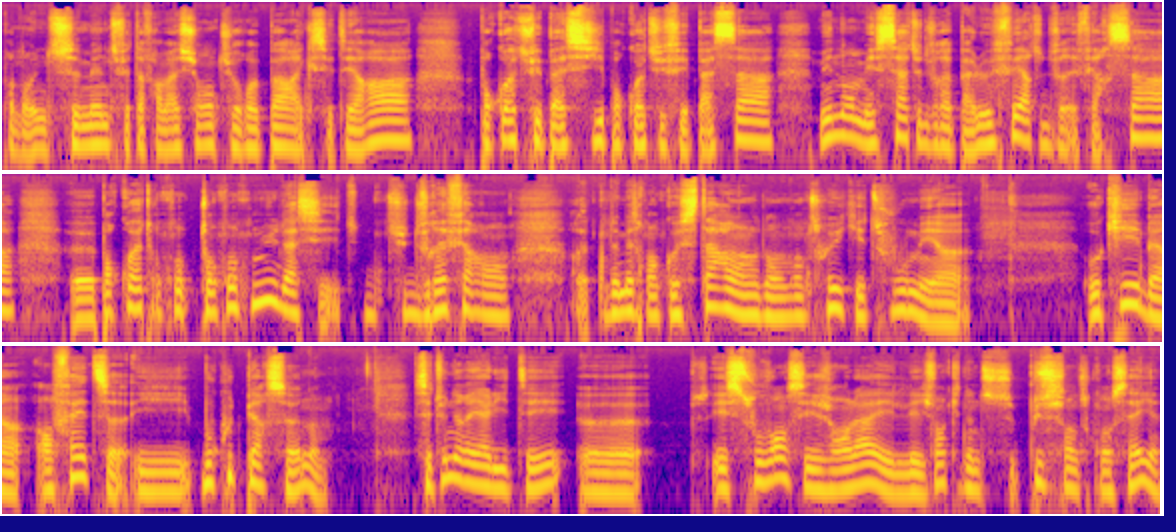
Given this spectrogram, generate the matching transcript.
pendant une semaine tu fais ta formation tu repars etc pourquoi tu fais pas ci pourquoi tu fais pas ça? Mais non mais ça tu devrais pas le faire tu devrais faire ça. Euh, pourquoi ton, ton contenu là c'est tu, devrais faire en, te mettre en costard dans, dans, dans, truc et tout mais ok ben en fait beaucoup de personnes c'est une réalité et souvent ces gens-là et les gens qui donnent plus de conseils,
